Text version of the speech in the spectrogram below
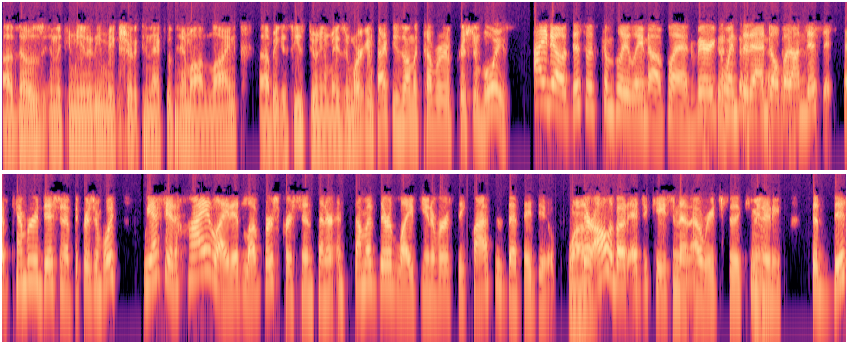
uh, those in the community. Make sure to connect with him online uh, because he's doing amazing work. In fact, he's on the cover of Christian Voice. I know this was completely not planned, very coincidental, but on this September edition of the Christian Voice, we actually had highlighted Love First Christian Center and some of their Life University classes that they do. Wow. They're all about education and outreach to the community. Yeah. So this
